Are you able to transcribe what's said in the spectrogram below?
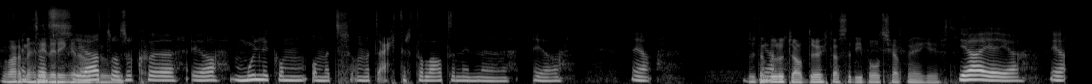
Warme herinneringen Ja, het was ook uh, ja, moeilijk om, om, het, om het achter te laten. En, uh, ja, ja. Dus dan ja. doet het wel deugd dat ze die boodschap meegeeft. Ja, ja, ja. ja.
